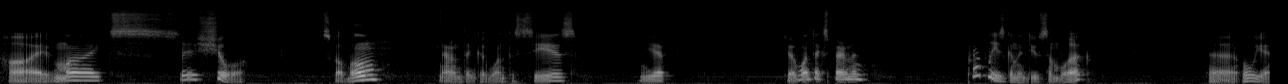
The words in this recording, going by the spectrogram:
Hive Mites. Uh, sure. Skull Bomb. I don't think I want the Sears. Yep. Do I want to Experiment? Probably is gonna do some work. Uh, oh yeah,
